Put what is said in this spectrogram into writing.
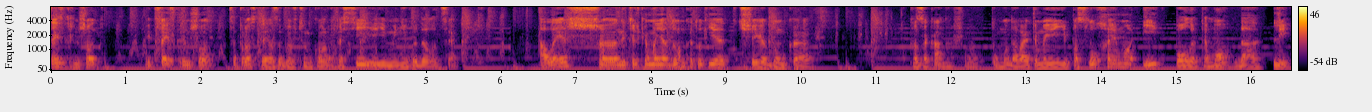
цей скріншот і цей скріншот. Це просто я забив тюнкор Росії і мені видало це. Але ж е, не тільки моя думка тут є, ще є думка козака нашого. Тому давайте ми її послухаємо і полетимо далі.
